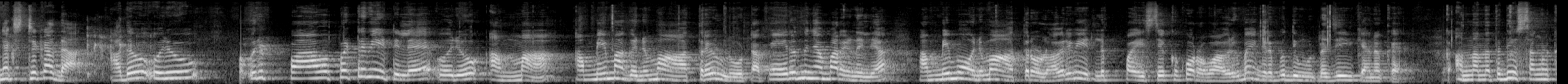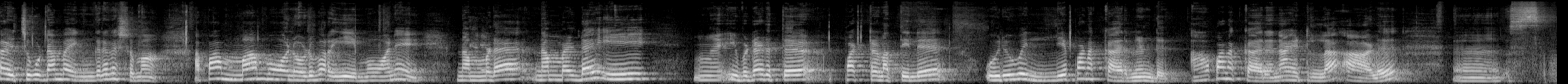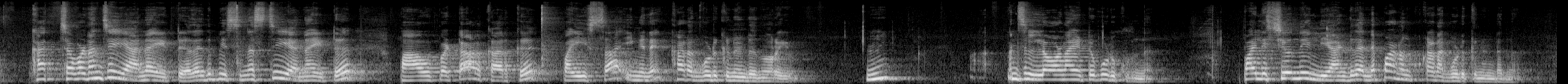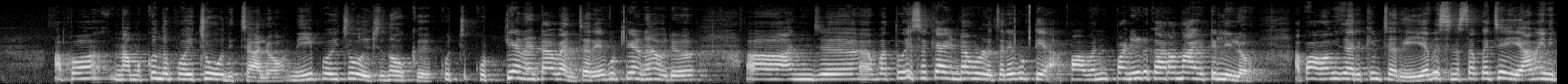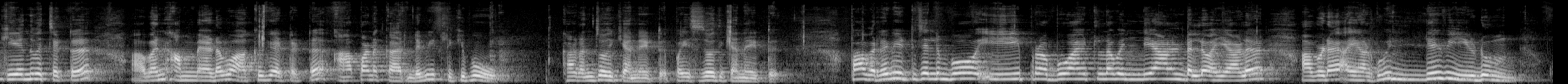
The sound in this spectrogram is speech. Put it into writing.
Next കഥ. അത് ഒരു ഒരു പാവപ്പെട്ട വീട്ടിലെ ഒരു അമ്മ അമ്മയും മകനും മാത്രമേ ഉള്ളൂ കേട്ടോ. പേരൊന്നും ഞാൻ പറയണില്ല. അമ്മയും മോനും മാത്രമേ ഉള്ളൂ. അവർ വീട്ടിൽ പൈസയൊക്കെ കുറവാണ് അവർക്ക് ഭയങ്കര ബുദ്ധിമുട്ടാണ് ജീവിക്കാനൊക്കെ. അന്നന്നത്തെ ദിവസങ്ങൾ കഴിച്ചു കൂട്ടാൻ ഭയങ്കര വിഷമമാണ് അപ്പം അമ്മ മോനോട് പറയേ മോനെ നമ്മുടെ നമ്മളുടെ ഈ ഇവിടെ അടുത്ത് പട്ടണത്തിൽ ഒരു വലിയ പണക്കാരനുണ്ട്. ആ പണക്കാരനായിട്ടുള്ള ആൾ കച്ചവടം ചെയ്യാനായിട്ട് അതായത് ബിസിനസ് ചെയ്യാനായിട്ട് പാവപ്പെട്ട ആൾക്കാർക്ക് പൈസ ഇങ്ങനെ കടം കൊടുക്കുന്നുണ്ട് എന്ന് പറയും മനസ്സിൽ ലോണായിട്ട് പലിശ പലിശയൊന്നും ഇല്ലാണ്ട് തന്നെ പണം കടം കൊടുക്കുന്നുണ്ടെന്ന്. അപ്പോൾ നമുക്കൊന്ന് പോയി ചോദിച്ചാലോ? നീ പോയി ചോദിച്ചു നോക്ക്. കുച്ചു കുട്ടിയാണ് കേട്ടോ അവൻ. ചെറിയ കുട്ടിയാണ്. ഒരു അഞ്ച് പത്ത് വയസ്സൊക്കെ ആയിട്ടുണ്ടാവുള്ളൂ ചെറിയ കുട്ടിയാണ് അപ്പോൾ അവൻ പണിയെടുക്കാറൊന്നും ആയിട്ടില്ലല്ലോ. അപ്പോൾ അവൻ വിചാരിക്കും ചെറിയ ബിസിനസ്സൊക്കെ ചെയ്യാം എനിക്ക് എന്ന് വെച്ചിട്ട് അവൻ അമ്മയുടെ വാക്ക് കേട്ടിട്ട് ആ പണക്കാരന്റെ വീട്ടിലേക്ക് പോവും. കടം ചോദിക്കാനായിട്ട് പൈസ ചോദിക്കാനായിട്ട്. അപ്പോൾ അവരുടെ വീട്ടിൽ ചെല്ലുമ്പോൾ ഈ പ്രഭുവായിട്ടുള്ള വലിയ ആളുണ്ടല്ലോ. അയാൾ അവിടെ അയാൾക്ക് വലിയ വീടും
